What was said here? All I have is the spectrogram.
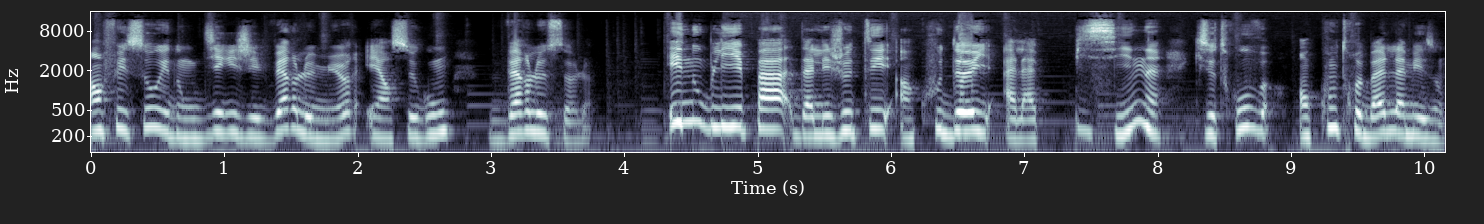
Un faisceau est donc dirigé vers le mur et un second vers le sol. Et n'oubliez pas d'aller jeter un coup d'œil à la piscine qui se trouve en contrebas de la maison.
